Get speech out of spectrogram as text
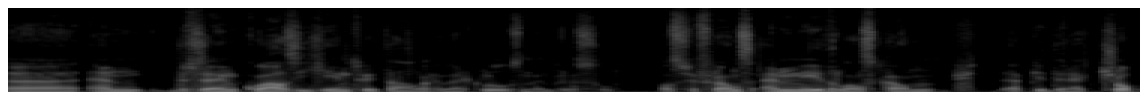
Uh, en er zijn quasi geen tweetalige werklozen in Brussel. Als je Frans en Nederlands kan, heb je direct job.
